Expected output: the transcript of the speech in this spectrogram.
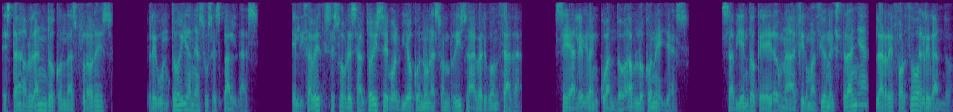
¿Está hablando con las flores? preguntó Ian a sus espaldas. Elizabeth se sobresaltó y se volvió con una sonrisa avergonzada. Se alegran cuando hablo con ellas. Sabiendo que era una afirmación extraña, la reforzó agregando.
